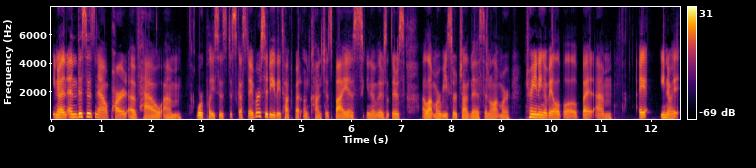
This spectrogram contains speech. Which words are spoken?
you know, and, and this is now part of how um, workplaces discuss diversity. They talk about unconscious bias. You know, there's there's a lot more research on this and a lot more training available. But um, you know, it,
